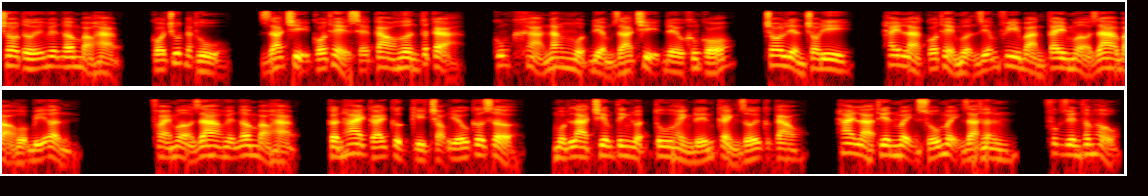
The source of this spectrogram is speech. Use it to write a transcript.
Cho tới huyện âm bảo hạp, có chút đặc thù, giá trị có thể sẽ cao hơn tất cả cũng khả năng một điểm giá trị đều không có, cho liền cho đi, hay là có thể mượn diễm phi bàn tay mở ra bảo hộ bí ẩn. Phải mở ra huyện âm bảo hạp, cần hai cái cực kỳ trọng yếu cơ sở, một là chiêm tinh luật tu hành đến cảnh giới cực cao, hai là thiên mệnh số mệnh gia thân, phúc duyên thâm hậu.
